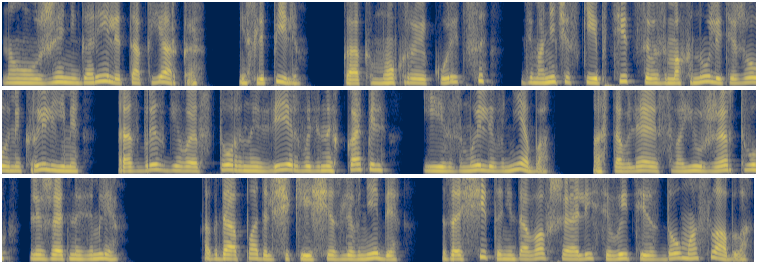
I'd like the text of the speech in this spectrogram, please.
но уже не горели так ярко, не слепили. Как мокрые курицы — Демонические птицы взмахнули тяжелыми крыльями, разбрызгивая в стороны веер водяных капель и взмыли в небо, оставляя свою жертву лежать на земле. Когда падальщики исчезли в небе, защита, не дававшая Алисе выйти из дома, ослабла.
